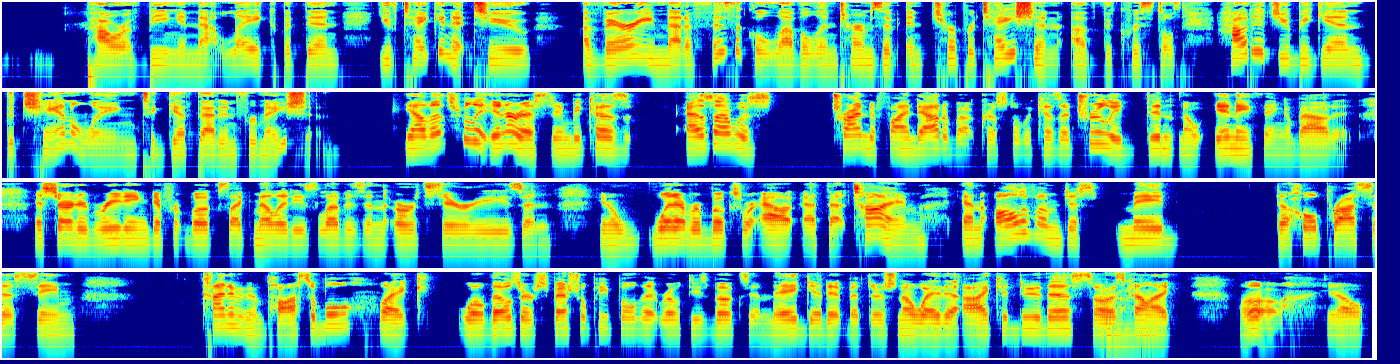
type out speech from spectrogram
power of being in that lake, but then you've taken it to a very metaphysical level in terms of interpretation of the crystals. How did you begin the channeling to get that information? Yeah, that's really interesting because as I was trying to find out about crystal because I truly didn't know anything about it. I started reading different books like Melody's Love is in the Earth series and you know whatever books were out at that time and all of them just made the whole process seem kind of impossible like well, those are special people that wrote these books and they get it, but there's no way that I could do this. So right. it's kind of like, oh, you know,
